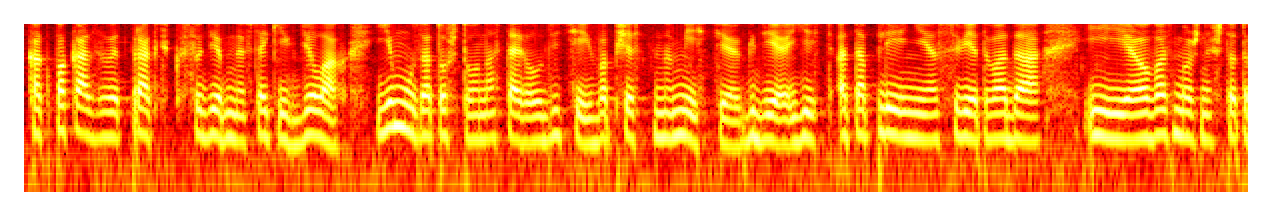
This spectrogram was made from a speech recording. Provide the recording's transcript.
как показывает практика судебная в таких делах, ему за то, что он оставил детей в общественном месте, где есть отопление, свет, вода и возможность что-то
